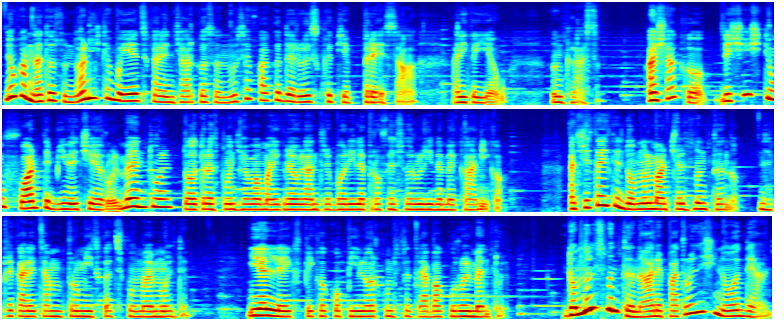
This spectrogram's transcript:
deocamdată sunt doar niște băieți care încearcă să nu se facă de râs cât e presa, adică eu, în clasă. Așa că, deși știu foarte bine ce e rulmentul, tot răspund ceva mai greu la întrebările profesorului de mecanică. Acesta este domnul Marcel Smântână, despre care ți-am promis că îți spun mai multe. El le explică copiilor cum stă treaba cu rulmentul. Domnul Smântână are 49 de ani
